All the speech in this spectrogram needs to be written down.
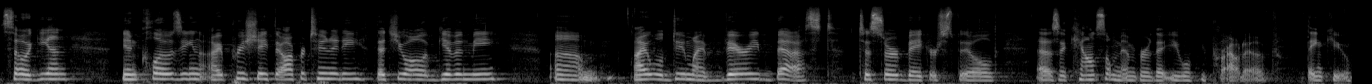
So again, in closing, I appreciate the opportunity that you all have given me. Um, I will do my very best to serve Bakersfield as a council member that you will be proud of. Thank you.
